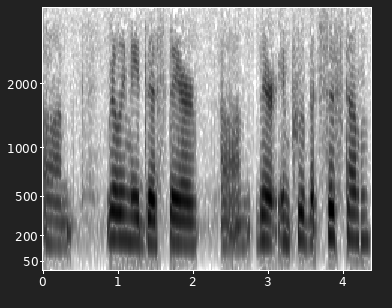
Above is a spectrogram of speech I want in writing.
um, really made this their um, their improvement system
